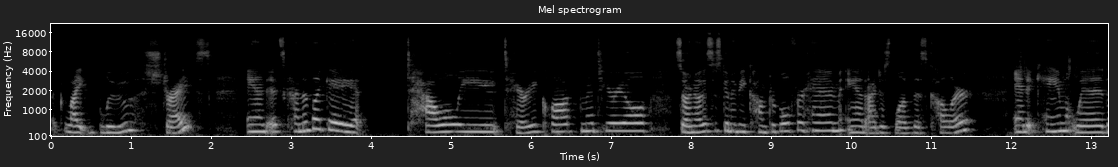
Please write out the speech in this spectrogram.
like light blue stripes and it's kind of like a towely terry cloth material so I know this is going to be comfortable for him and I just love this color and it came with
